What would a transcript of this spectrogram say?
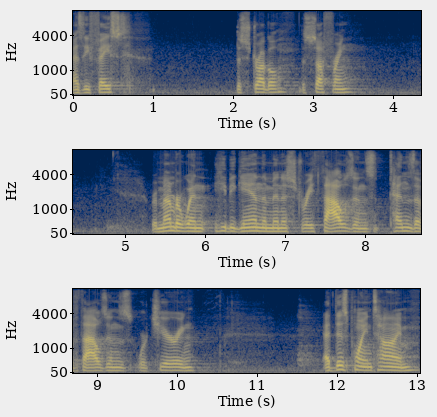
as he faced the struggle, the suffering, Remember when he began the ministry, thousands, tens of thousands were cheering. At this point in time,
